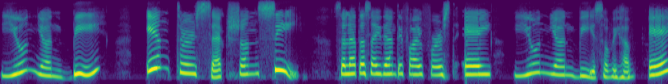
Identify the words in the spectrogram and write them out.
union B, intersection C. So let us identify first A, union B. So we have A,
